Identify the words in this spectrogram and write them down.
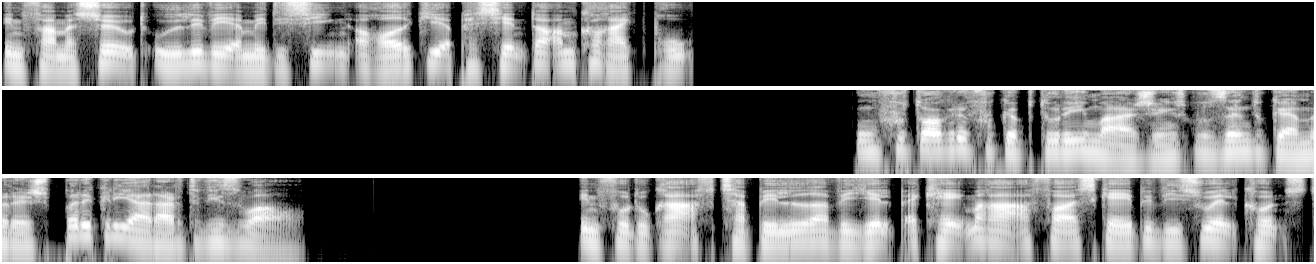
En farmaceut udleverer medicin og rådgiver patienter om korrekt brug. Um fotógrafo captura imagens usando câmeras para criar arte visual. En fotograf tager billeder ved hjælp af kameraer for at skabe visuel kunst.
